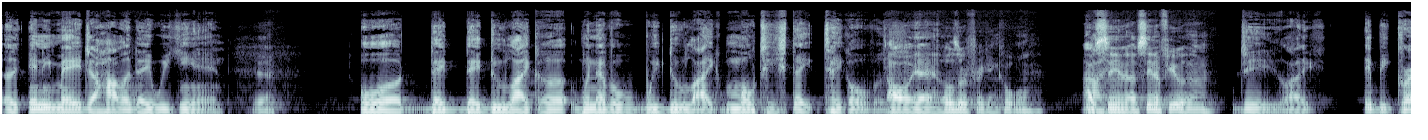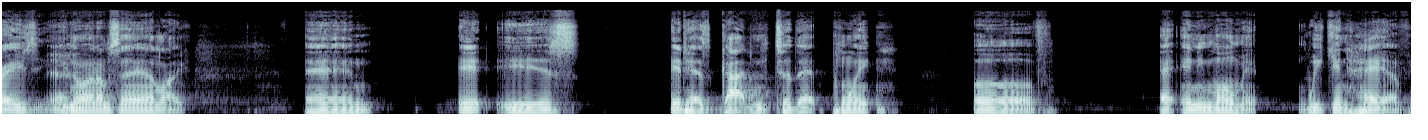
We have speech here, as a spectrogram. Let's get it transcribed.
uh, any major holiday weekend. yeah, or they they do like uh whenever we do like multi-state takeovers oh yeah, those are freaking cool. I've seen I've seen a few of them. Gee like it'd be crazy you know what i'm saying like and it is it has gotten to that point of at any moment we can have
